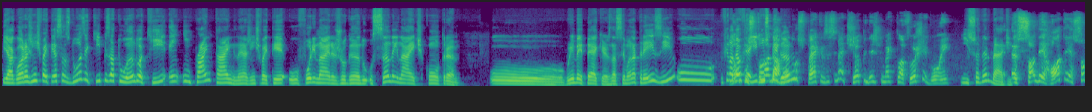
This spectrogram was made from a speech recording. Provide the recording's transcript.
E agora a gente vai ter essas duas equipes atuando aqui em um prime time, né? A gente vai ter o 49ers jogando o Sunday Night contra o Green Bay Packers na semana 3 e o Philadelphia Eagles pegando os Packers esse matchup desde que o LaFleur chegou, hein? Isso é verdade. É só derrota e é só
